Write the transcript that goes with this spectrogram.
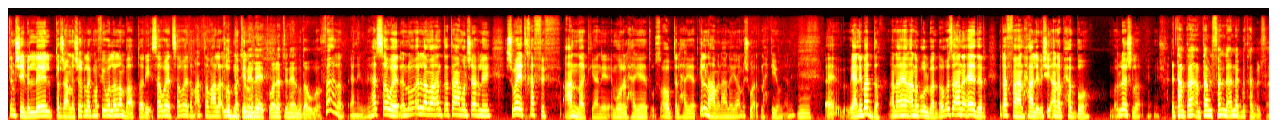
بتمشي بالليل بترجع من شغلك ما في ولا لمبة على الطريق. سواد سواد معتم على قلوبنا كلنا. بالتونيلات ولا تونيل مضوى فعلا. يعني هالسواد إنه إلا ما أنت تعمل شغلة شوي تخفف عنك يعني أمور الحياة وصعوبة الحياة. كلنا عم نعانيها مش وقت نحكيهم يعني. إيه، يعني بدها. أنا أنا بقول بدها. وإذا أنا قادر رفع عن حالي بشيء أنا بحبه ليش لا؟ يعني شو- أنت عم عم تعمل فن لأنك بتحب الفن.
